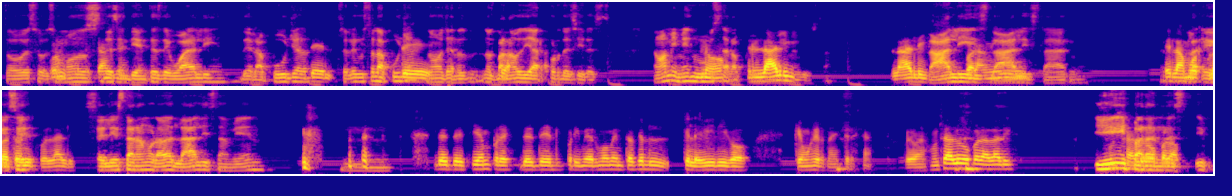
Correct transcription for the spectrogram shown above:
todo eso, Bueno, somos también. descendientes de Wally, de la puya. Del- ¿A usted le gusta la puya? de- no, ya nos, nos van a odiar por decir esto. No, a mí me No, gusta la puya, Lali. me gusta. Lali, mí, Lalis, claro. El amor La- eh, platónico, Lali. Celi está enamorado de Lalis también. Mm, Desde siempre, desde el primer momento que, que le vi, digo, qué mujer tan interesante. Pero bueno, un saludo para Lali. Y para, y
